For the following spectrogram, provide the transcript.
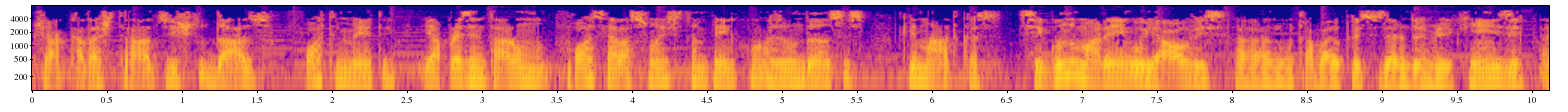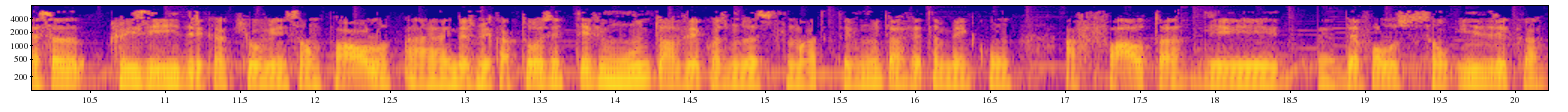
já cadastrados e estudados fortemente e apresentaram fortes relações também com as mudanças climáticas. Segundo Marengo e Alves, uh, num trabalho que eles fizeram em 2015, essa crise hídrica que houve em São Paulo uh, em 2014 teve muito a ver com as mudanças climáticas, teve muito a ver também com a falta de eh, devolução hídrica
